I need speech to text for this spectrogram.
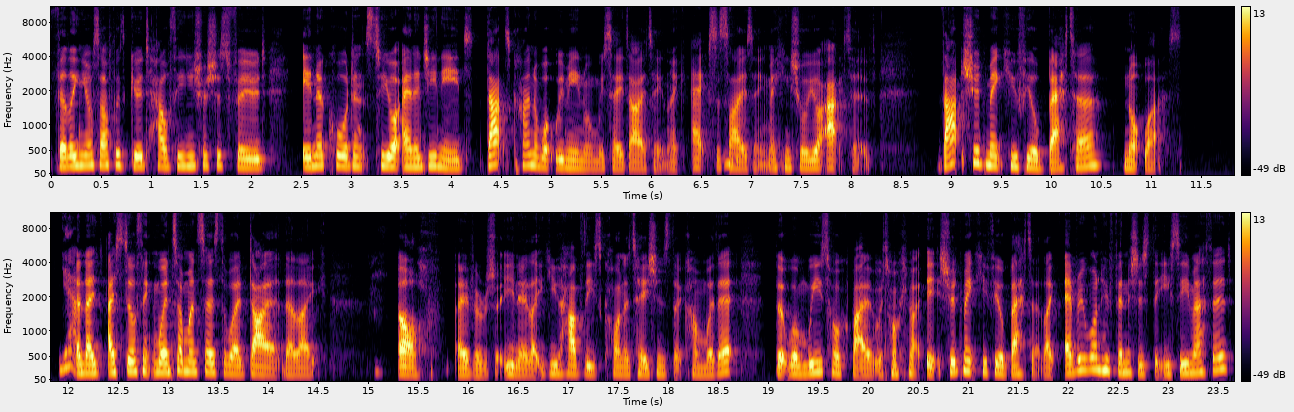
filling yourself with good, healthy, nutritious food in accordance to your energy needs. That's kind of what we mean when we say dieting, like mm-hmm. exercising, making sure you're active. That should make you feel better, not worse. Yeah. And I, I still think when someone says the word diet, they're like, oh, over, you know, like you have these connotations that come with it. But when we talk about it, we're talking about it should make you feel better. Like everyone who finishes the EC method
